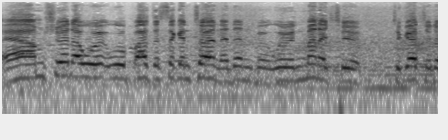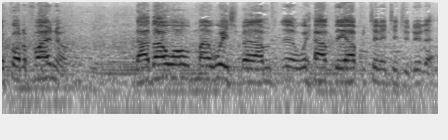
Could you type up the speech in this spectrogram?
I'm sure that we'll, we'll pass the second turn and then we will manage to, to get to the quarterfinal. That, that was my wish, but uh, we have the opportunity to do that.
